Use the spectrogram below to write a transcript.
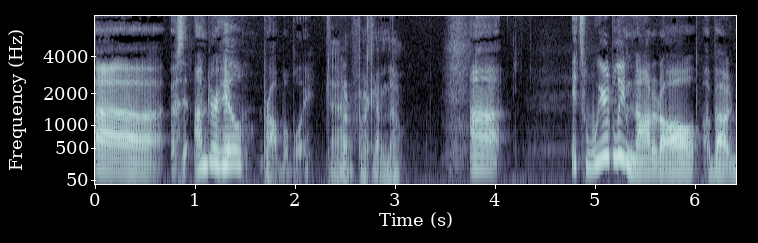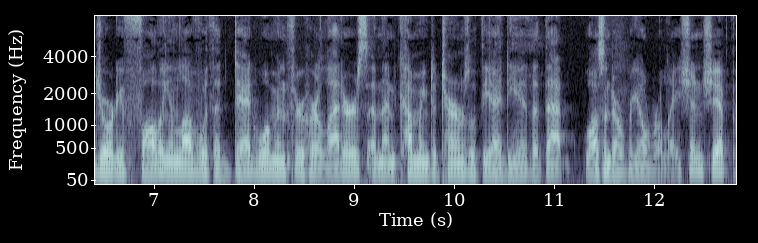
Uh, was it Underhill? Probably. I don't fucking know. It's weirdly not at all about Geordi falling in love with a dead woman through her letters and then coming to terms with the idea that that wasn't a real relationship.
